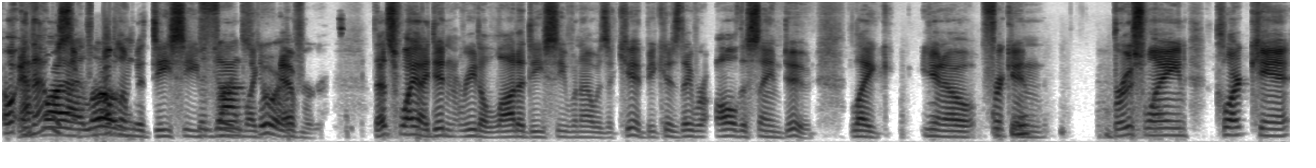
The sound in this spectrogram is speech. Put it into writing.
Oh, and that was why the I problem with DC the for Jon like Stewart. ever. That's why I didn't read a lot of DC when I was a kid because they were all the same dude. Like, you know, freaking Bruce Wayne, Clark Kent,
